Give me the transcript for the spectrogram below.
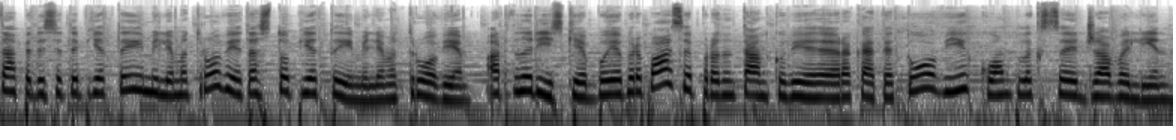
155-мм та 105-мм, артилерійські боєприпаси, бронетанкові ракети ТОВІ, комплекси Джавелін,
